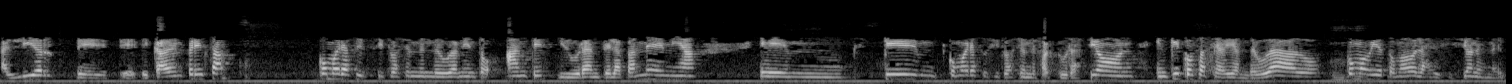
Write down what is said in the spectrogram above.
al, líder de, cada empresa cómo era su situación de endeudamiento antes y durante la pandemia, eh, qué, cómo era su situación de facturación, en qué cosas se había endeudado, cómo había tomado las decisiones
